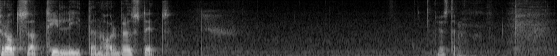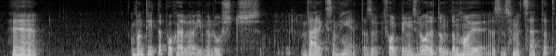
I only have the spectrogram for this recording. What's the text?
Trots att tilliten har brustit. Just det. Eh, om man tittar på själva Ibn Rushds eh, verksamhet. Alltså Folkbildningsrådet, de, de har ju alltså, som ett sätt att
